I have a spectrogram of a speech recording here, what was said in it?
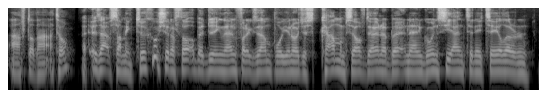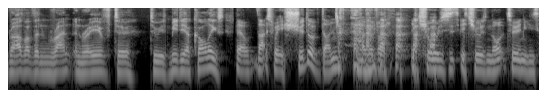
after that at all. Is that something Tuchel should have thought about doing then? For example, you know, just calm himself down a bit and then go and see Anthony Taylor, and rather than rant and rave to to his media colleagues. Well, that's what he should have done. However, he chose he chose not to, and he's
